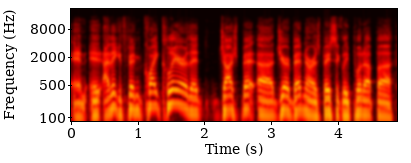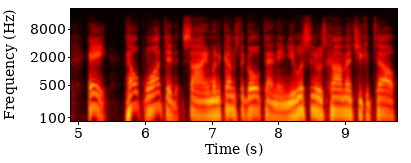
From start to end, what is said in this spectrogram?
and it, I think it's been quite clear that Josh Be- uh, Jared Bednar has basically put up "Hey, help wanted" sign when it comes to goaltending. You listen to his comments, you could tell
